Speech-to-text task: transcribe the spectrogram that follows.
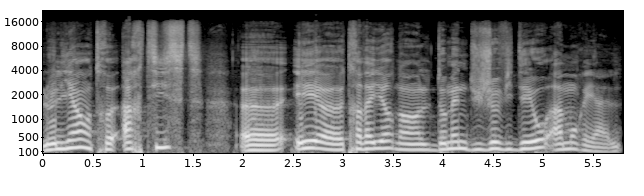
le lien entre artistes euh, et travailleurs dans le domaine du jeu vidéo à Montréal.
